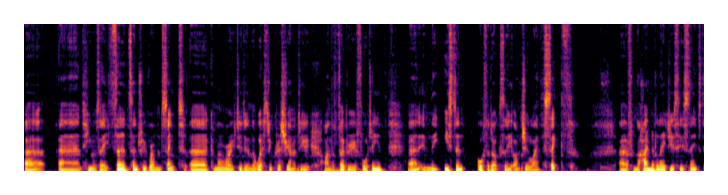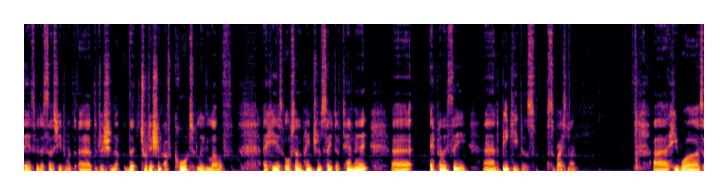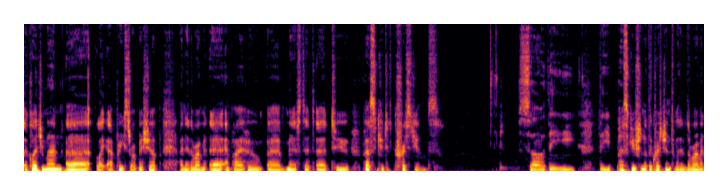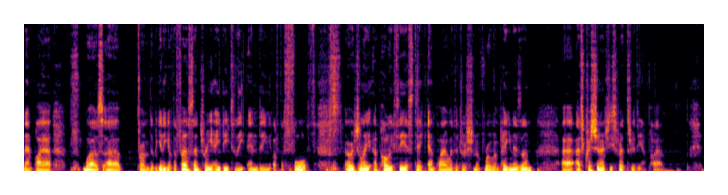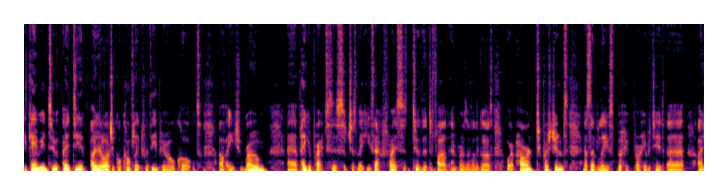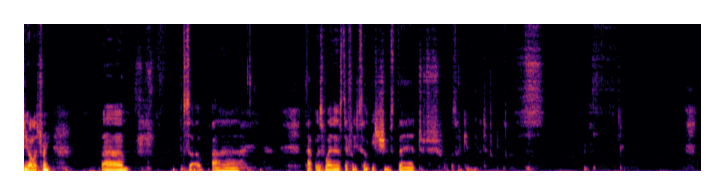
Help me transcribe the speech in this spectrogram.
uh, and he was a third century Roman saint, uh, commemorated in the Western Christianity on the February 14th, and in the Eastern Orthodoxy on July the 6th. Uh, from the High Middle Ages, his saint's day has been associated with uh, the tradition the tradition of courtly love. Uh, he is also the patron saint of Terni, uh, epilepsy, and beekeepers. Surprisingly. Uh, he was a clergyman, uh, like a priest or a bishop, and in the Roman uh, Empire who uh, ministered uh, to persecuted Christians. So the the persecution of the Christians within the Roman Empire was uh, from the beginning of the first century AD to the ending of the fourth. Originally a polytheistic empire with a tradition of Roman paganism, as Christianity spread through the empire. It came into ide- ideological conflict with the imperial cult of ancient Rome. Uh, pagan practices such as making sacrifices to the defiled emperors of other gods were abhorrent to Christians, as their beliefs pro- prohibited uh, idolatry. Um, so, uh, that was where there was definitely some issues there. What was I getting at?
